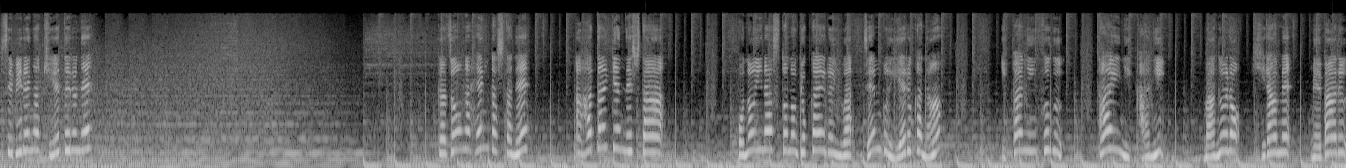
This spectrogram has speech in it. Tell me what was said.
背びれが消えてるね。画像が変化したね。アハ体験でした。このイラストの魚介類は全部言えるかな？イカにフグ、タイにカニ、マグロ、ヒラメ、メバル、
